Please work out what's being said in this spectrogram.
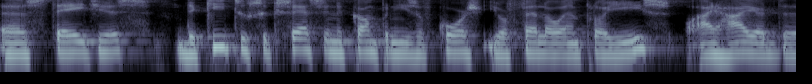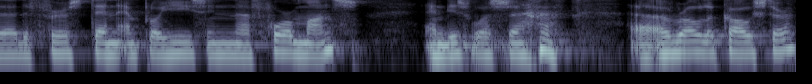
uh, stages. The key to success in a company is, of course, your fellow employees. I hired uh, the first 10 employees in four months, and this was a roller coaster.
